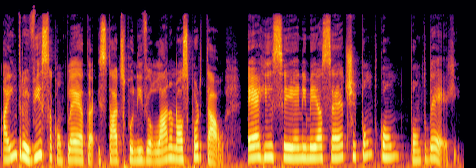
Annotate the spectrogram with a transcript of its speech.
A entrevista completa está disponível lá no nosso portal rcn67.com.br.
